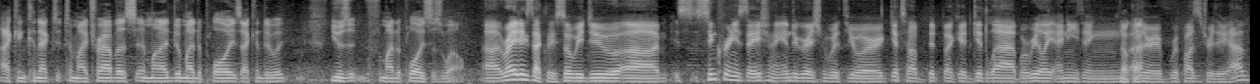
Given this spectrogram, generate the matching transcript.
I can connect it to my Travis, and when I do my deploys, I can do it, use it for my deploys as well. Uh, right, exactly. So we do uh, synchronization and integration with your GitHub, Bitbucket, GitLab, or really anything okay. other repository that you have.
